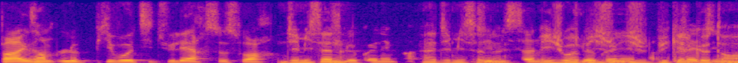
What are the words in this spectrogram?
par exemple, le pivot titulaire ce soir, Jamison. je le connais pas. Ah, Jamison, il joue, depuis quelques temps.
